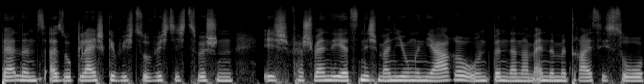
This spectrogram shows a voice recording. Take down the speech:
Balance, also Gleichgewicht so wichtig zwischen, ich verschwende jetzt nicht meine jungen Jahre und bin dann am Ende mit 30 so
